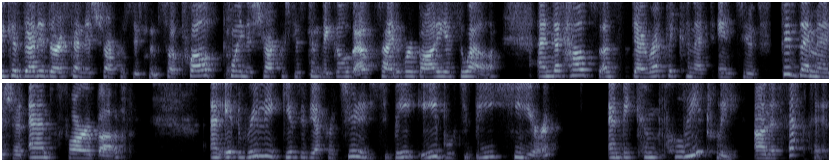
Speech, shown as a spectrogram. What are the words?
because that is our ascended chakra system. So a 12 pointed chakra system that goes outside of our body as well. And that helps us directly connect into fifth dimension and far above. And it really gives you the opportunity to be able to be here and be completely unaffected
